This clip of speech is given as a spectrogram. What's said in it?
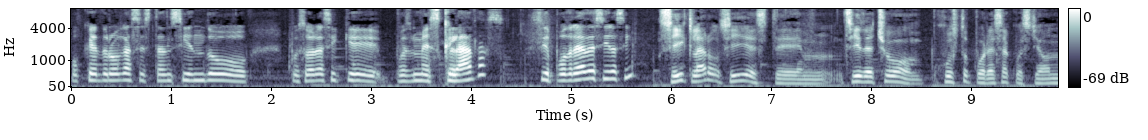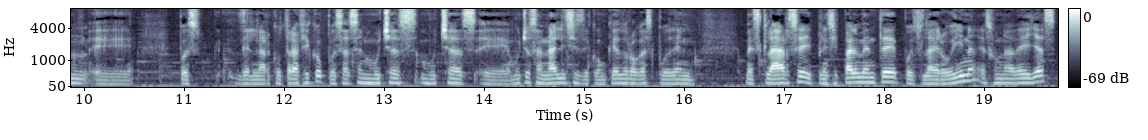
o qué drogas están siendo, pues ahora sí que, pues mezcladas. ¿Se podría decir así? Sí, claro, sí, este, sí, de hecho, justo por esa cuestión, eh, pues, del narcotráfico, pues hacen muchas, muchas, eh, muchos análisis de con qué drogas pueden mezclarse y principalmente, pues, la heroína es una de ellas,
